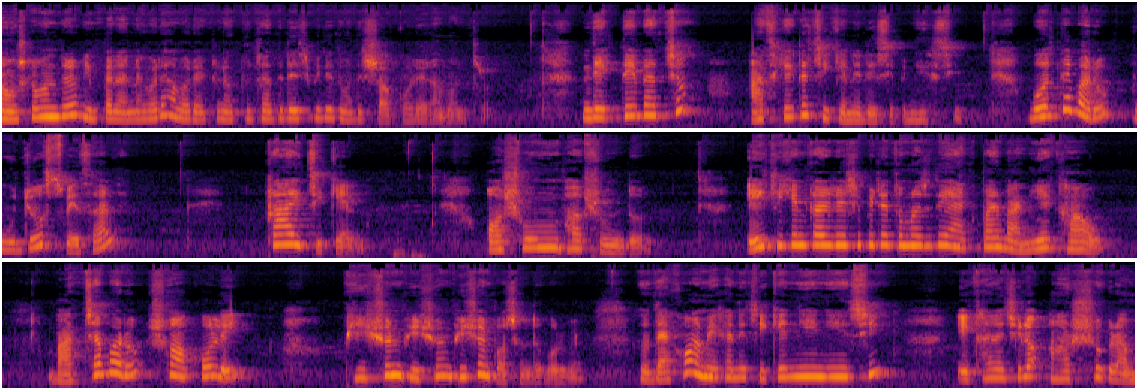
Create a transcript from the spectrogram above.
নমস্কার বন্ধুরা, রিম্পা রান্নাঘরে আবার একটা নতুন স্বাদের রেসিপিতে তোমাদের সকলের আমন্ত্রণ। দেখতেই পাচ্ছ, আজকে একটা চিকেনের রেসিপি নিয়ে এসেছি। বলতে পারো, পুজো স্পেশাল ফ্রাই চিকেন অসম্ভব সুন্দর। এই চিকেন কারি রেসিপিটা তোমরা যদি একবার বানিয়ে খাও, বাচ্চা বড় সকলেই ভীষণ ভীষণ ভীষণ পছন্দ করবে। তো দেখো, আমি এখানে চিকেন নিয়ে নিয়েছি। এখানে ছিল আটশো গ্রাম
